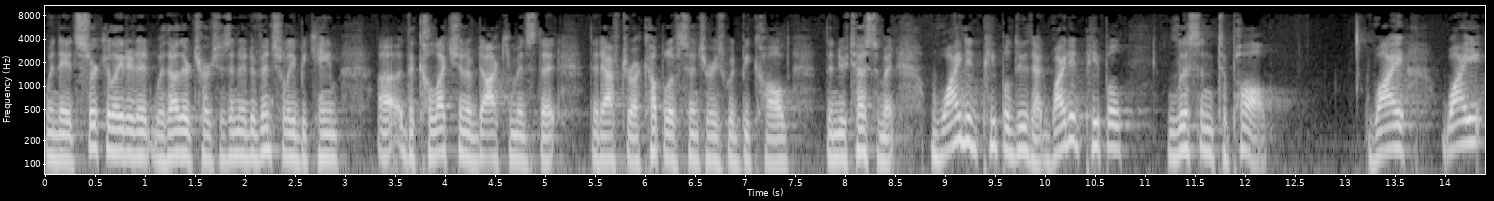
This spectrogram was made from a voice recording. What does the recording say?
when they had circulated it with other churches, and it eventually became uh, the collection of documents that that after a couple of centuries would be called the New Testament. Why did people do that? Why did people listen to Paul? Why why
